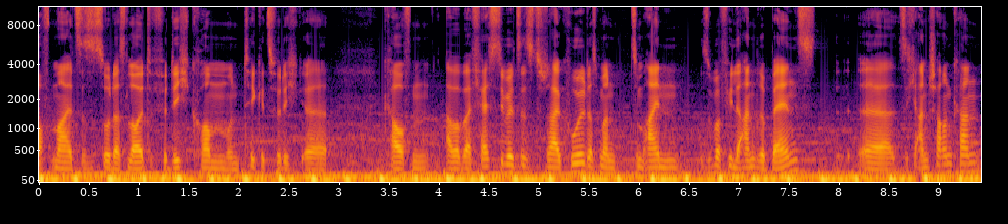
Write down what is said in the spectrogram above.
oftmals ist es so, dass Leute für dich kommen und Tickets für dich äh, kaufen. Aber bei Festivals ist es total cool, dass man zum einen super viele andere Bands äh, sich anschauen kann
